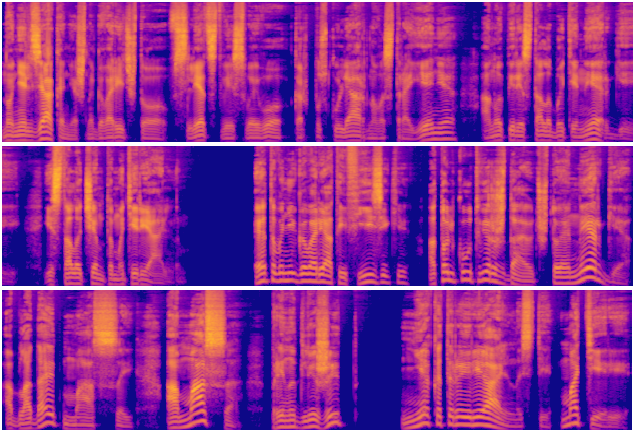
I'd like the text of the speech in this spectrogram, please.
Но нельзя, конечно, говорить, что вследствие своего корпускулярного строения оно перестало быть энергией и стало чем-то материальным. Этого не говорят и физики, а только утверждают, что энергия обладает массой, а масса принадлежит некоторой реальности, материи.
